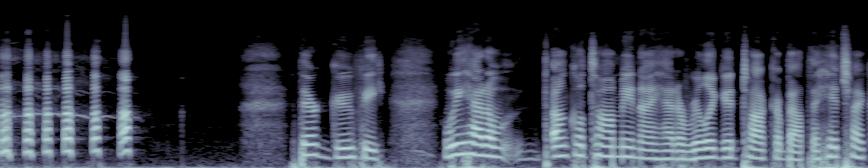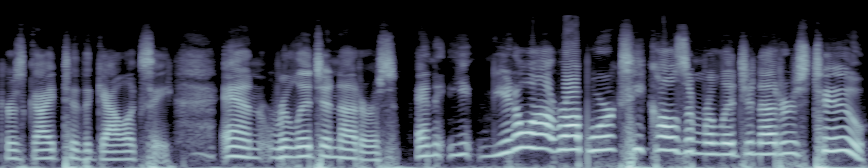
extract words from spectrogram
They're goofy. We had a Uncle Tommy and I had a really good talk about the Hitchhiker's Guide to the Galaxy and religion utters. And y- you know what Rob works? He calls them religion utters too.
